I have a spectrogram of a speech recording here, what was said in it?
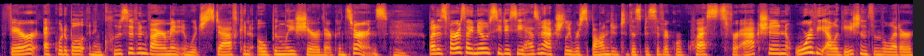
fair, equitable, and inclusive environment in which staff can openly share their concerns. Hmm. But as far as I know, CDC hasn't actually responded to the specific requests for action or the allegations in the letter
